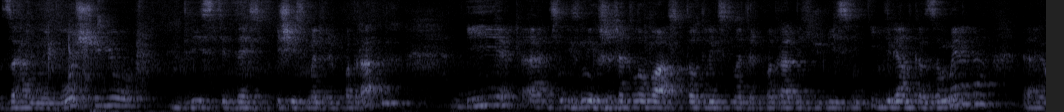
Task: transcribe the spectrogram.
з загальною площею 210,6 метрів квадратних. І е, з- них житлова 130 метрів квадратних і 8, і ділянка земельна е,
